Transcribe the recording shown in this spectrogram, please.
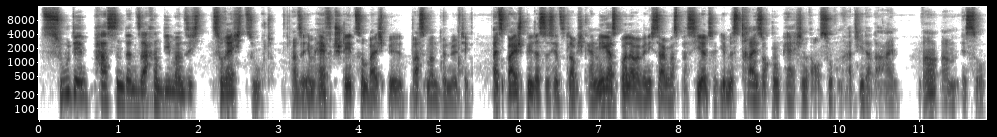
zu den passenden Sachen, die man sich zurechtsucht. Also im Heft steht zum Beispiel, was man benötigt. Als Beispiel, das ist jetzt, glaube ich, kein Megaspoiler, aber wenn ich sage, was passiert, ihr müsst drei Sockenpärchen raussuchen, hat jeder daheim. Ja, ähm, ist so.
